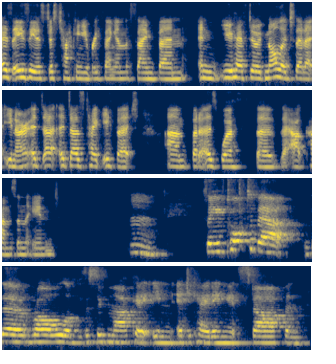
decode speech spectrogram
as easy as just chucking everything in the same bin, and you have to acknowledge that it you know it it does take effort, um, but it is worth the the outcomes in the end. Mm. So you've talked about the role of the supermarket in educating its staff and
